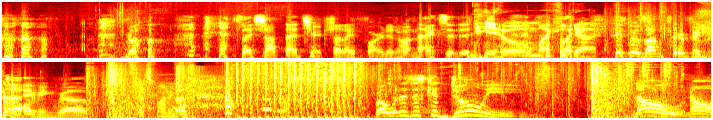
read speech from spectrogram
bro, as I shot that trick shot, I farted on accident. Yo, oh my Like, god. It was on perfect timing, bro. That's funny. Bro, what is this kid doing? No, no.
